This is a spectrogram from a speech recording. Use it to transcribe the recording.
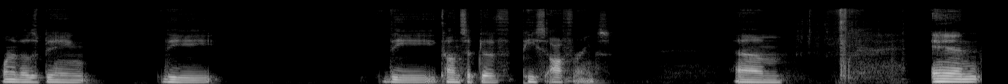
one of those being the the concept of peace offerings. Um, and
